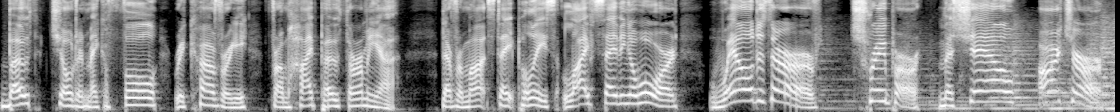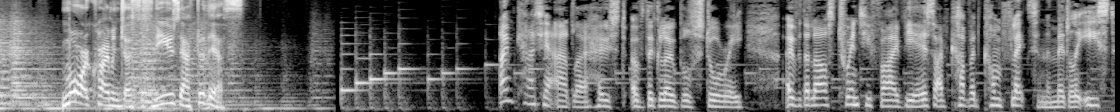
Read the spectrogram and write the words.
Both children make a full recovery from hypothermia. The Vermont State Police Life Saving Award, well deserved Trooper Michelle Archer. More crime and justice news after this. I'm Katya Adler, host of The Global Story. Over the last 25 years, I've covered conflicts in the Middle East,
